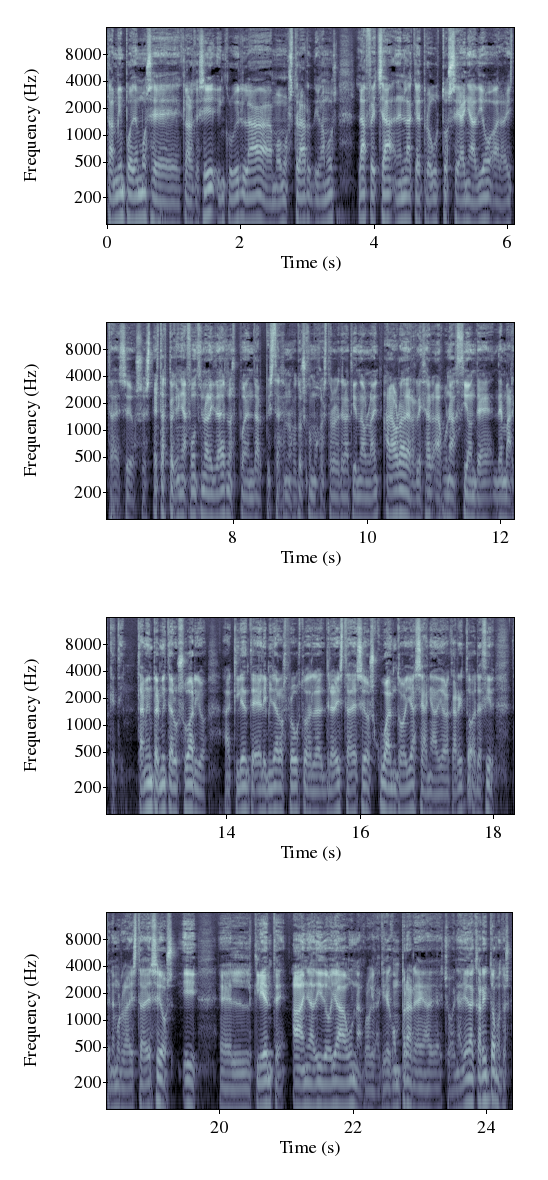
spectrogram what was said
También podemos, eh, claro que sí, incluir la, o mostrar, digamos, la fecha en la que el producto se añadió a la lista de deseos. Estas pequeñas funcionalidades nos pueden dar pistas a nosotros como gestores de la tienda online a la hora de realizar alguna acción de, marketing. También permite al usuario, al cliente, eliminar los productos de la, lista de deseos cuando ya se ha añadido al carrito. Es decir, tenemos la lista de deseos y el cliente ha añadido ya una porque la quiere comprar, eh, ha hecho añadir al carrito, entonces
